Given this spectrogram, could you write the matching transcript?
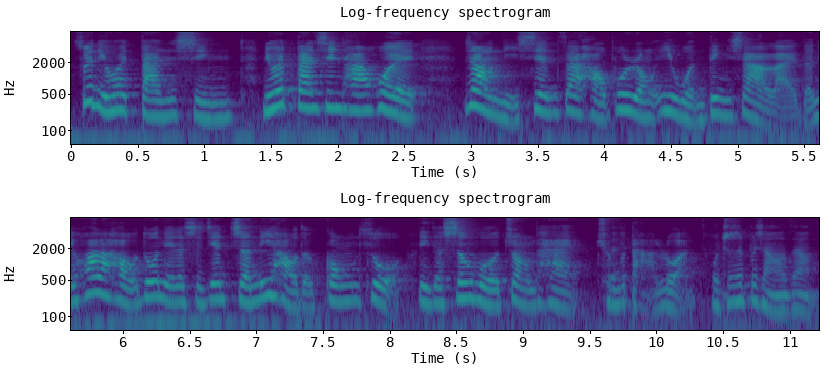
所以你会担心，你会担心他会。让你现在好不容易稳定下来的，你花了好多年的时间整理好的工作，你的生活状态全部打乱。我就是不想要这样。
